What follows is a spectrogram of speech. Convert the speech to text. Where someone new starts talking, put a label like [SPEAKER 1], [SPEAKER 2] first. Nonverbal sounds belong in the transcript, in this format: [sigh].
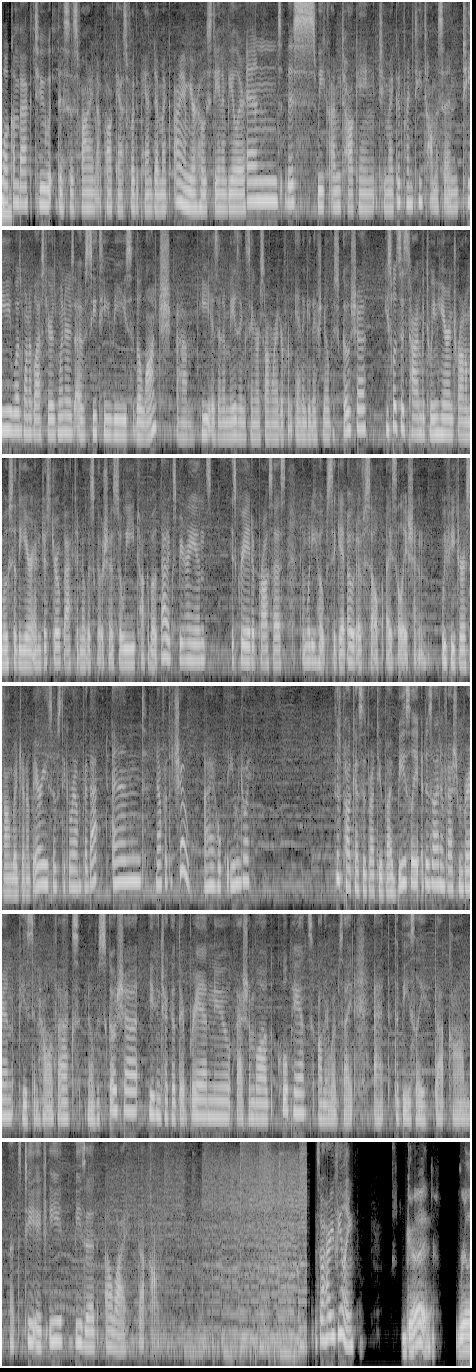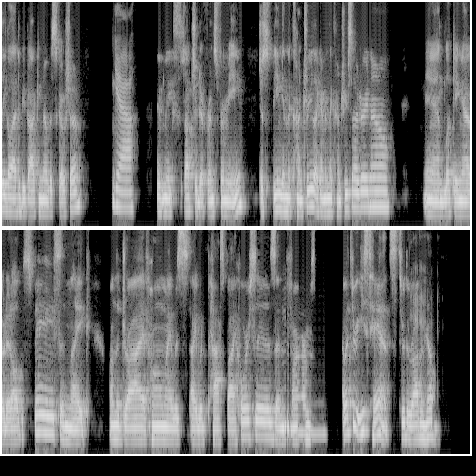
[SPEAKER 1] welcome back to This Is Fine, a podcast for the pandemic. I am your host, Dana Beeler, and this week I'm talking to my good friend T. Thomason. T was one of last year's winners of CTV's The Launch. Um, he is an amazing singer songwriter from Antigonish, Nova Scotia. He splits his time between here and Toronto most of the year and just drove back to Nova Scotia, so we talk about that experience, his creative process, and what he hopes to get out of self isolation. We feature a song by Jenna Barry, so stick around for that. And now for the show. I hope that you enjoy. This podcast is brought to you by Beasley, a design and fashion brand based in Halifax, Nova Scotia. You can check out their brand new fashion blog, Cool Pants, on their website at thebeasley.com. That's T H E B Z L Y.com. So, how are you feeling?
[SPEAKER 2] Good. Really glad to be back in Nova Scotia.
[SPEAKER 1] Yeah.
[SPEAKER 2] It makes such a difference for me. Just being in the country, like I'm in the countryside right now and looking out at all the space and like on the drive home I was I would pass by horses and
[SPEAKER 1] Mm-hmm.
[SPEAKER 2] farms. I went through East Hants, through the Rawdon Hill.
